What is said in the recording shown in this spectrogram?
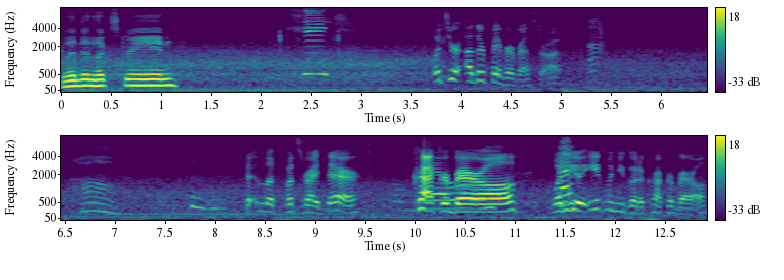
Linden looks green. Sheesh. What's your other favorite restaurant? Uh. Oh. Look, what's right there? Oh, Cracker Barrel. What do you eat when you go to Cracker Barrel?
